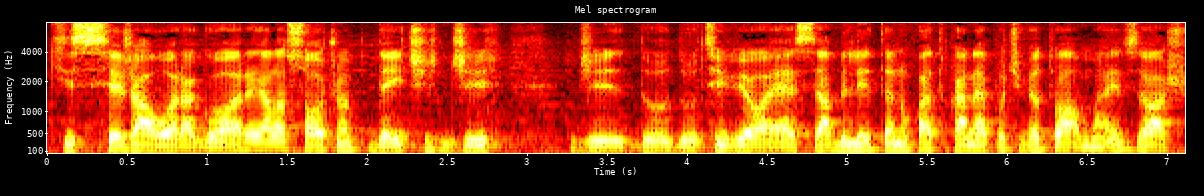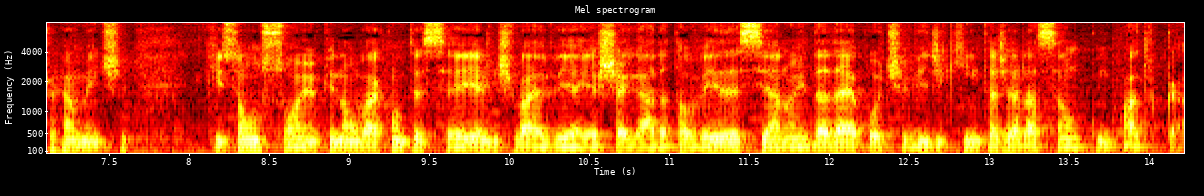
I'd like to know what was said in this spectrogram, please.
que seja a hora agora e ela solte um update de, de, do, do tvOS habilitando 4K na Apple TV atual. Mas eu acho realmente que isso é um sonho que não vai acontecer e a gente vai ver aí a chegada, talvez esse ano ainda, da Apple TV de quinta geração com 4K.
